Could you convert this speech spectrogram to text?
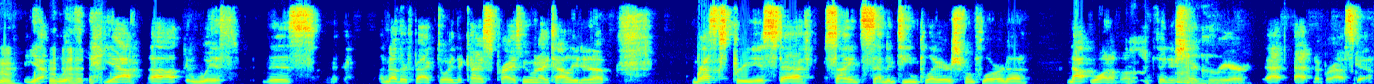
yeah, with, yeah, uh, with this another factoid that kind of surprised me when I tallied it up. Nebraska's previous staff signed 17 players from Florida. Not one of them finished their career at, at Nebraska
